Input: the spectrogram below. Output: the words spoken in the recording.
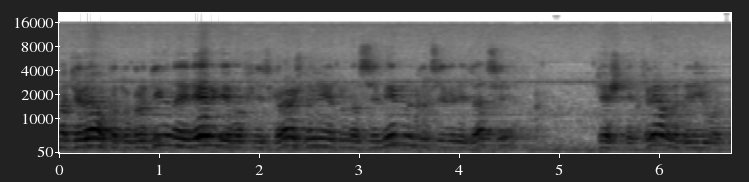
материал, като градивна енергия в изграждането на всемирната цивилизация, те ще трябва да имат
